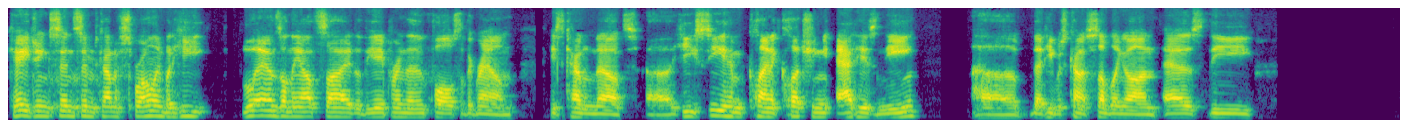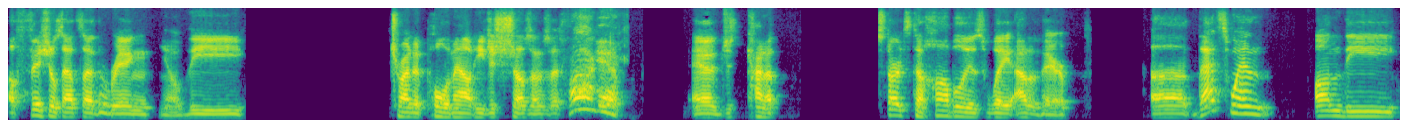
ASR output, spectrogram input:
Caging sends him kind of sprawling, but he lands on the outside of the apron and then falls to the ground. He's counted out. Uh, you see him kind of clutching at his knee uh, that he was kind of stumbling on as the officials outside the ring, you know, the try to pull him out. He just shoves him and says, "Fuck him," and just kind of starts to hobble his way out of there. Uh, that's when on the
